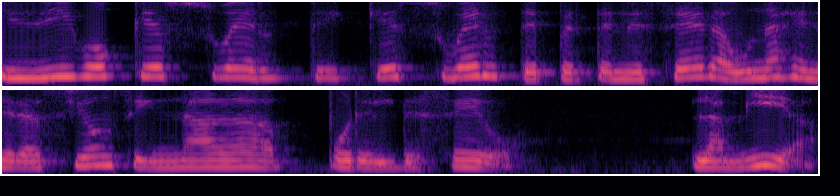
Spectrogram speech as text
Y digo, qué suerte, qué suerte pertenecer a una generación signada por el deseo, la mía,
